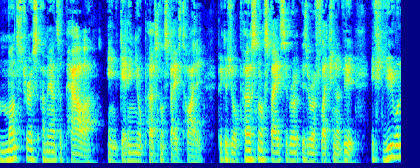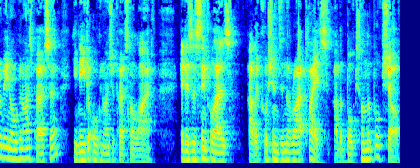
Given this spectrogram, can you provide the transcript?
monstrous amounts of power in getting your personal space tidy because your personal space is a reflection of you. If you want to be an organized person, you need to organize your personal life. It is as simple as are the cushions in the right place? Are the books on the bookshelf?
